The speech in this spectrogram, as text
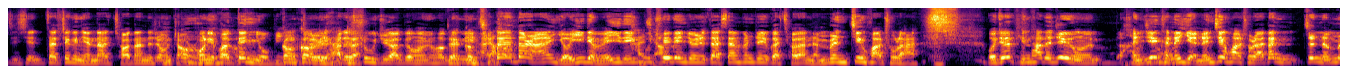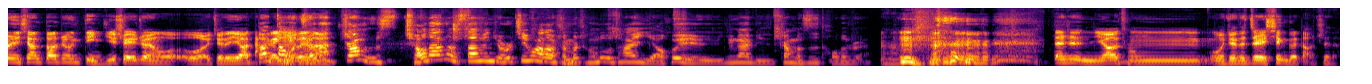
这些在这个年代，乔丹的这种掌控力会更牛逼，更更就是他的厉害对数据啊各方面会更厉害。对更强但是当然有一点唯一的一个缺点，就是在三分这一块，乔丹能不能进化出来？我觉得凭他的这种狠劲，可能也能进化出来，但你真能不能像到这种顶级水准，我我觉得也要打个疑但但我觉得问了。詹姆斯乔丹的三分球进化到什么程度，他也会应该比詹姆斯投的准。嗯 但是你要从，我觉得这是性格导致的。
